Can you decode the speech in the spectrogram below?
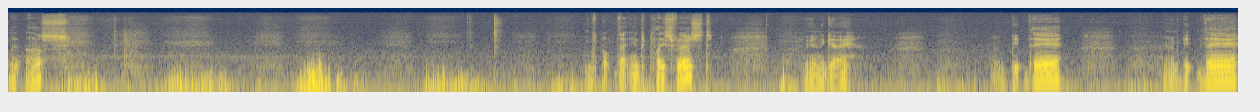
Let us. Let's pop that into place first. We're to go a bit there, a bit there.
